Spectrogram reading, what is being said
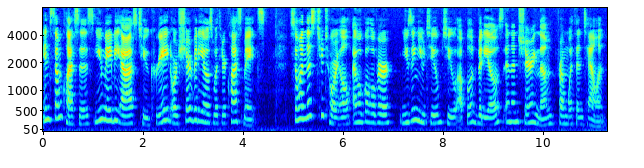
In some classes, you may be asked to create or share videos with your classmates. So in this tutorial, I will go over using YouTube to upload videos and then sharing them from within Talon.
